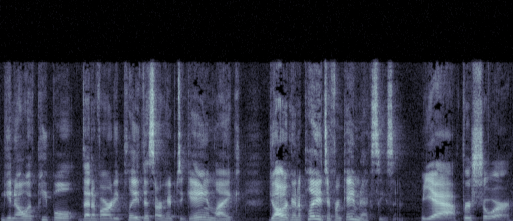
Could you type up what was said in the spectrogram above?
you know if people that have already played this are hip to game like y'all are gonna play a different game next season. Yeah, for sure.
